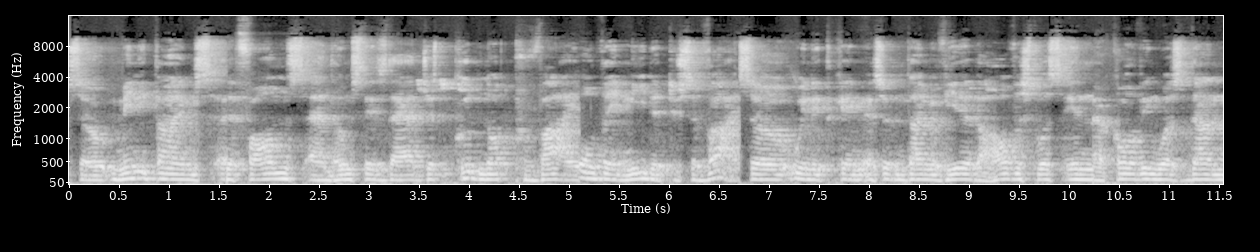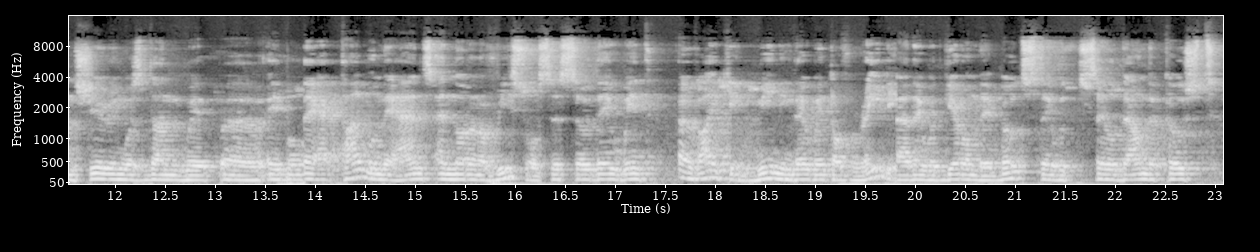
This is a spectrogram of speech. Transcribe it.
So many times uh, the farms and homesteads there just could not provide all they needed to survive. So when it came a certain time of year, the harvest was in, uh, carving was done, shearing was done with uh, able. They had time on their hands and not enough resources, so they went a Viking, meaning they went off raiding. Uh, they would get on their boats, they would sail down the coast.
